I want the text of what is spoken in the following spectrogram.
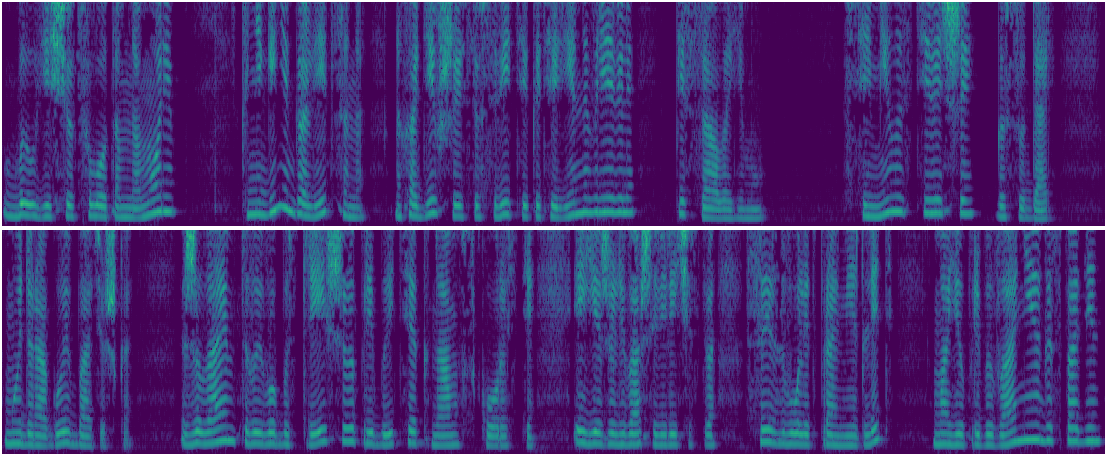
был еще с флотом на море, княгиня Голицына, находившаяся в свете Екатерины в Ревеле, писала ему «Всемилостивейший государь, мой дорогой батюшка, желаем твоего быстрейшего прибытия к нам в скорости, и ежели ваше величество соизволит промедлить, мое пребывание, господин,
